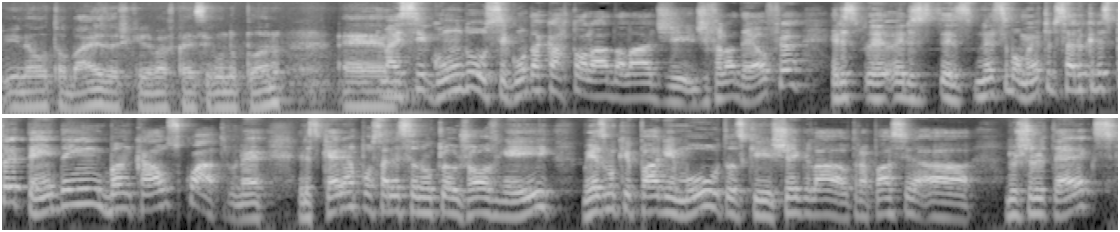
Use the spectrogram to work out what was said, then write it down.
e não o Tobias, acho que ele vai ficar em segundo plano. É... Mas segundo, segundo a cartolada lá de, de Filadélfia, eles, eles, eles, nesse momento disseram que eles pretendem bancar os quatro, né? Eles querem apostar nesse núcleo jovem aí, mesmo que paguem multas, que chegue lá, ultrapasse a Luxury Tax,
